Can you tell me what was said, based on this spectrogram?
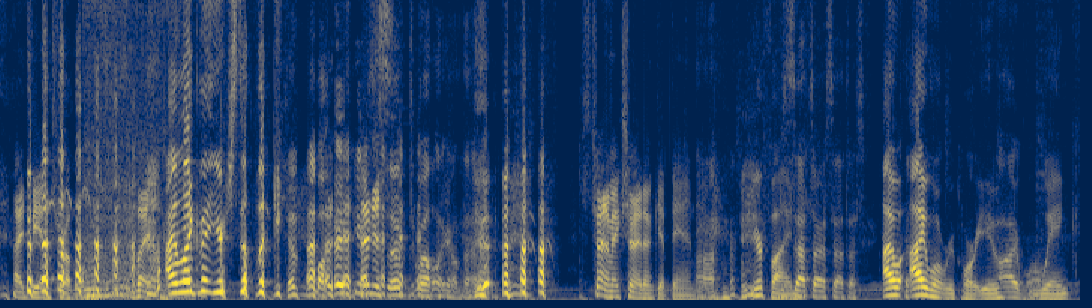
I'd be in trouble. but I like that you're still thinking about Why it. are you just- so dwelling on that? just trying to make sure I don't get banned. Uh, here. You're fine. satire, satire. I, I won't report you. I won't. Wink.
